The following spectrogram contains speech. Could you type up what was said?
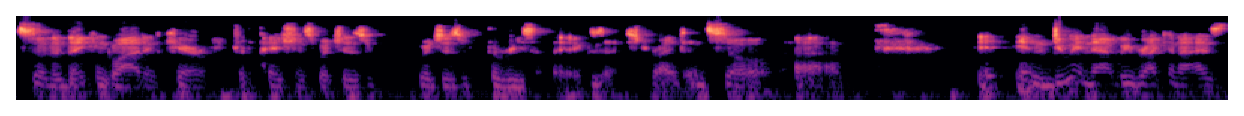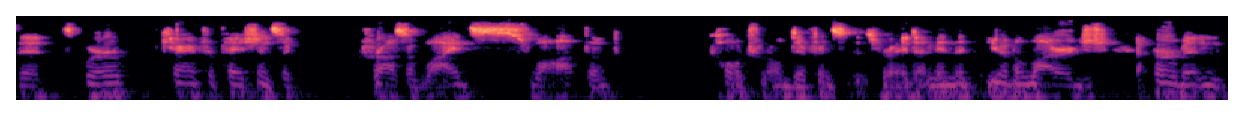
so that they can go out and care for the patients, which is which is the reason they exist, right? And so, uh, in doing that, we recognize that we're caring for patients across a wide swath of cultural differences, right? I mean, you have a large urban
